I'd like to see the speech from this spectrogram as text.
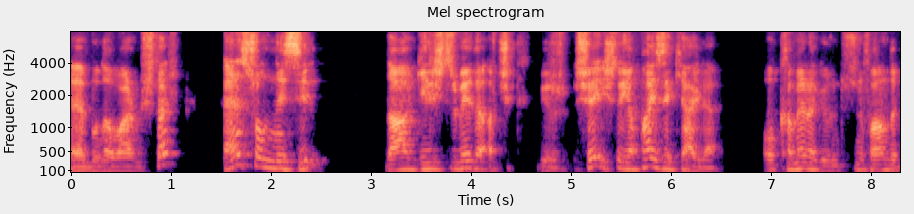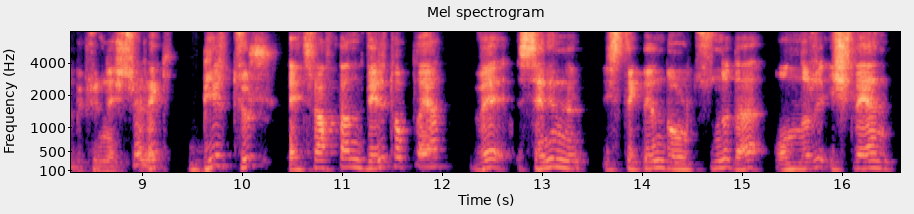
e, buna varmışlar. En son nesil daha geliştirmeye de açık bir şey işte yapay zeka ile o kamera görüntüsünü falan da bütünleştirerek bir tür etraftan veri toplayan ve senin isteklerin doğrultusunda da onları işleyen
